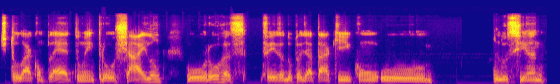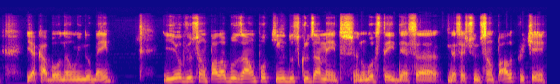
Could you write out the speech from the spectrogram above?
titular completo, entrou o Shailon, o Rojas fez a dupla de ataque com o Luciano e acabou não indo bem. E eu vi o São Paulo abusar um pouquinho dos cruzamentos. Eu não gostei dessa, dessa atitude do São Paulo, porque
